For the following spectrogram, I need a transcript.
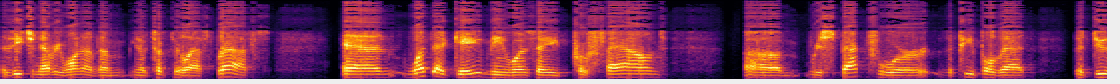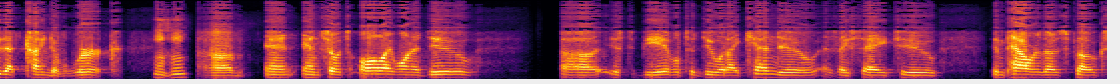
as each and every one of them you know took their last breaths. And what that gave me was a profound um, respect for the people that that do that kind of work. Mm-hmm. Um, and and so it's all I want to do uh, is to be able to do what I can do, as I say, to empower those folks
